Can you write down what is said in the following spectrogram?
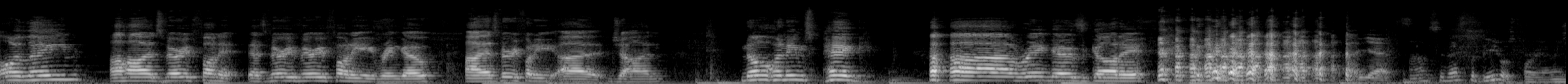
Eileen? Uh huh, it's very funny. That's very, very funny, Ringo. Uh, that's very funny, uh, John. No, her name's Peg. Ringo's got it. yes. Well, see, that's the Beatles for you. I mean,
